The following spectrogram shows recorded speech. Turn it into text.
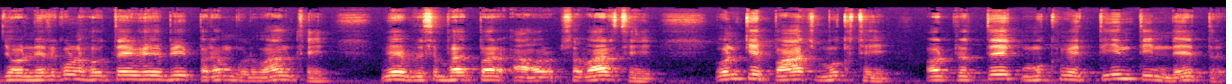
जो निर्गुण होते हुए भी परम गुणवान थे। वे वृषभ पर सवार थे। उनके पाँच मुख थे और प्रत्येक मुख में तीन तीन नेत्र।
